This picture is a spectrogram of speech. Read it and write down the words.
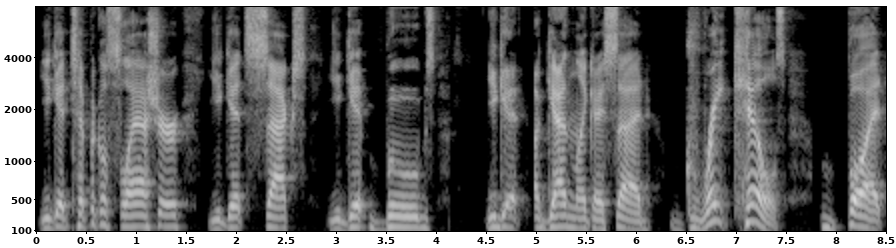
you get typical slasher, you get sex, you get boobs, you get, again, like I said, great kills. But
